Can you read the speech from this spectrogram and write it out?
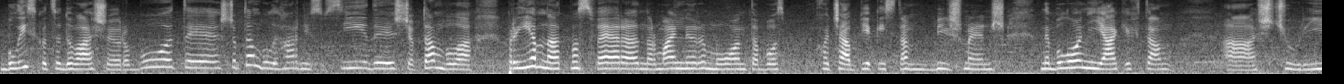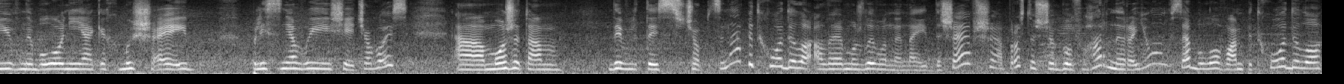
близько це до вашої роботи, щоб там були гарні сусіди, щоб там була приємна атмосфера, нормальний ремонт або хоча б якийсь там більш-менш не було ніяких там а, щурів, не було ніяких мишей, плісняви, ще чогось. А, може там дивитесь, щоб ціна підходила, але можливо не найдешевше, а просто щоб був гарний район, все було вам підходило.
